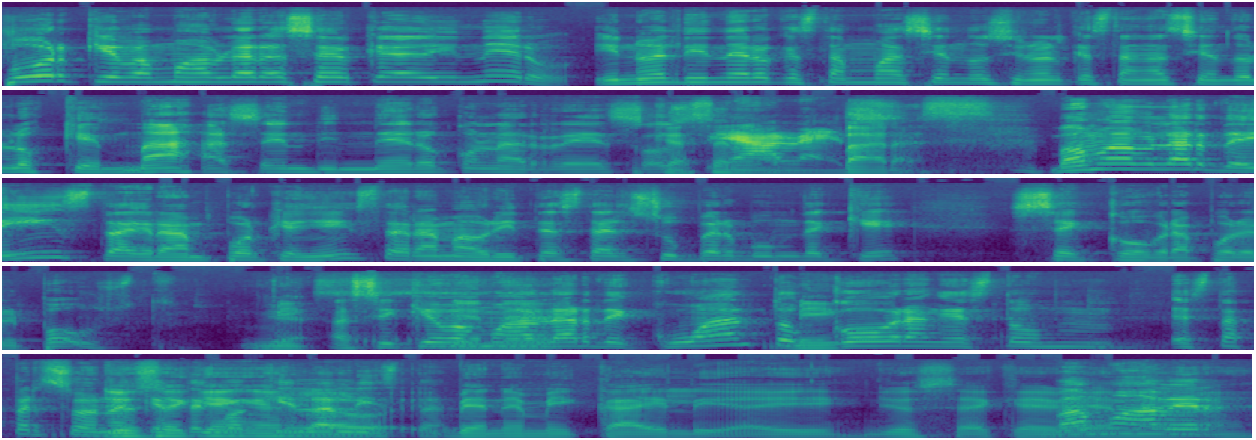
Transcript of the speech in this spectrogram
porque vamos a hablar acerca de dinero. Y no el dinero que estamos haciendo, sino el que están haciendo los que más hacen dinero con las redes Que hacen las sociales. varas. Vamos a hablar de Instagram, porque en Instagram ahorita está el super boom de que se cobra por el post. Así que vamos Viene- a hablar de cuánto mi- cobran estos, estas personas Yo que tengo quién aquí en la la- lista. Viene mi Kylie ahí. Yo sé que Vamos a ver, eh.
